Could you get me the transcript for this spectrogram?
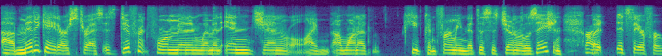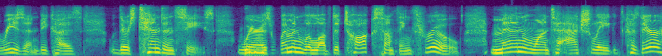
uh, mitigate our stress is different for men and women in general. I, I want to keep confirming that this is generalization, right. but it's there for a reason because there's tendencies. Whereas mm-hmm. women will love to talk something through, men want to actually because they're.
